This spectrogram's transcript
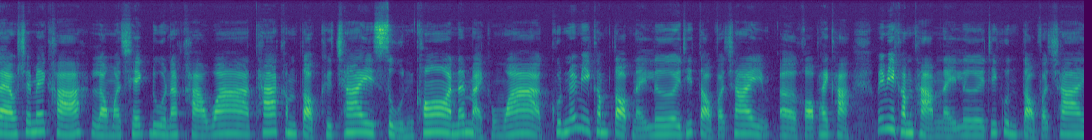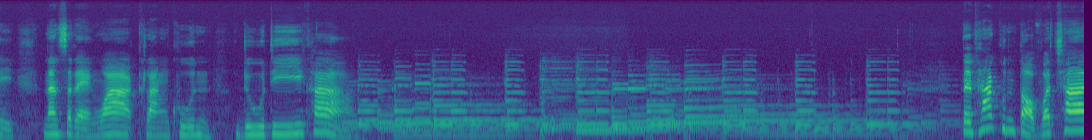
แล้วใช่ไหมคะ เรามาเช็คดูนะคะว่าถ้าคำตอบคือใช่ศูนย์ข้อ นั่นหมายความว่า คุณไม่มีคำตอบไหนเลยที่ตอบว่าใช่เออขออภัยค่ะ ไม่มีคำถามไหนเลยที่คุณตอบว่าใช่ นั่นแสดงว่าคลังคุณดูดีค่ะแต่ถ้าคุณตอบว่าใช่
